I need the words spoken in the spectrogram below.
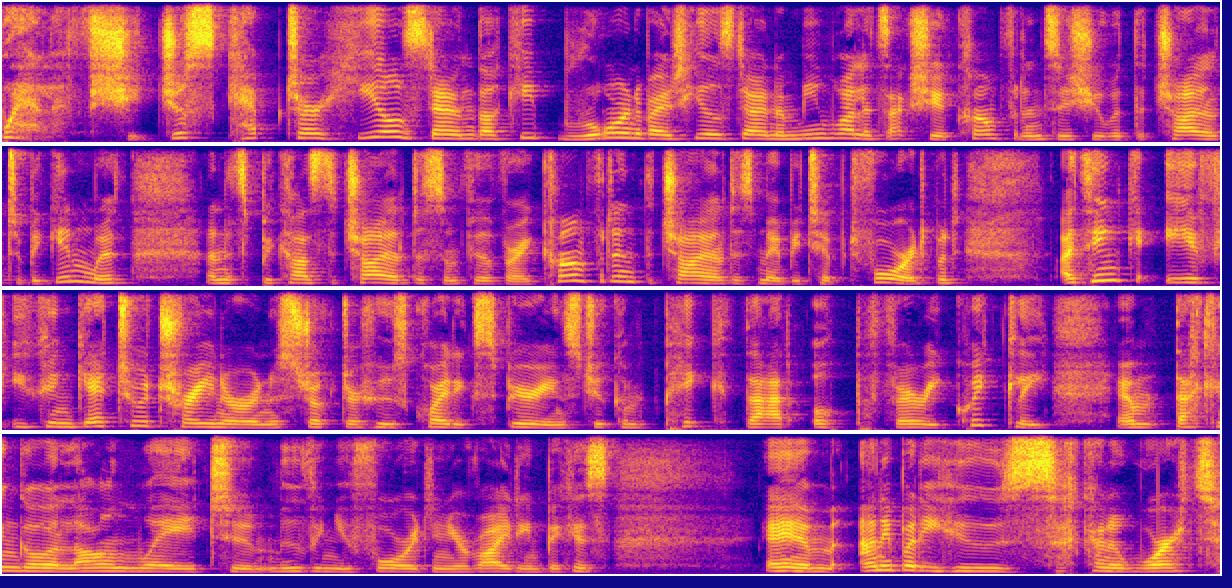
well, if she just kept her heels down, they'll keep roaring about heels down. And meanwhile, it's actually a confidence issue with the child to begin with. And it's because the child doesn't feel very confident. The child is maybe tipped forward. But I think if you can get to a trainer or an instructor who's quite experienced, you can pick that up very quickly. And um, that can go a long way to moving you forward in your riding because um, anybody who's kind of worth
